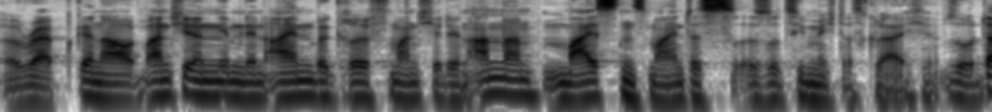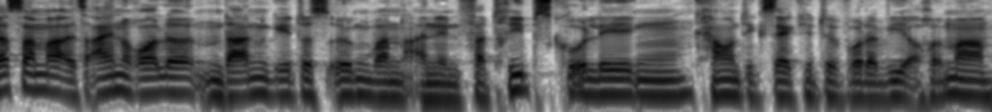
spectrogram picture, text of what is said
Rap, genau. Manche nehmen den einen Begriff, manche den anderen. Meistens meint es so ziemlich das Gleiche. So, das haben wir als eine Rolle und dann geht es irgendwann an den Vertriebskollegen, Count Executive oder wie auch immer,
